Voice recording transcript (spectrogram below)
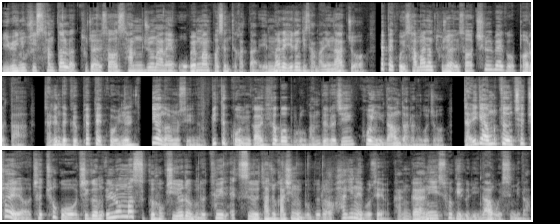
263달러 투자해서 3주 만에 500만 퍼센트 갔다. 옛날에 이런 기사 많이 나왔죠. 페페코인 4만 원 투자해서 700억 벌었다. 자, 근데 그 페페 코인을 뛰어넘을 수 있는 비트코인과 협업으로 만들어진 코인이 나온다는 거죠. 자, 이게 아무튼 최초예요. 최초고 지금 일론 머스크 혹시 여러분들 트윗 X 자주 가시는 분들은 확인해 보세요. 간간히 소개글이 나오고 있습니다.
